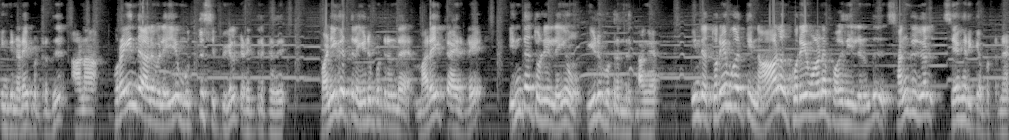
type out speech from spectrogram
இங்கு நடைபெற்றது. ஆனா குறைந்த அளவிலேயே முத்து சிப்பிகள் கிடைத்திருக்குது வணிகத்தில் ஈடுபட்டிருந்த மரைக்காயர்களே இந்த தொழிலையும் ஈடுபட்டிருந்திருக்காங்க. இந்த துறைமுகத்தின் ஆழம் குறைவான பகுதியிலிருந்து சங்குகள் சேகரிக்கப்பட்டன.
